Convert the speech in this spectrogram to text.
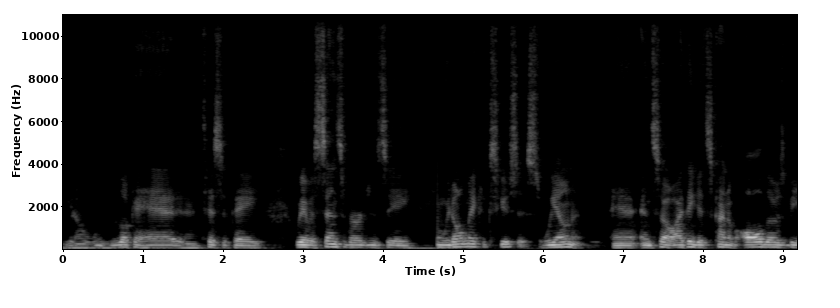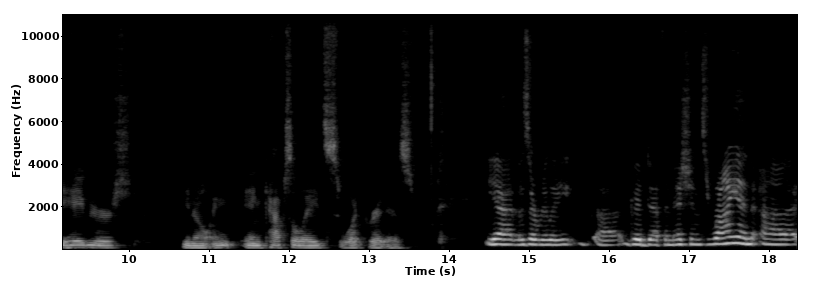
You know, we look ahead and anticipate. We have a sense of urgency and we don't make excuses. We own it. And, and so I think it's kind of all those behaviors, you know, in, encapsulates what grit is. Yeah, those are really uh, good definitions. Ryan, uh,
